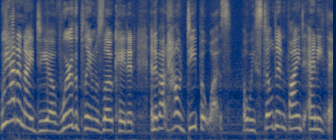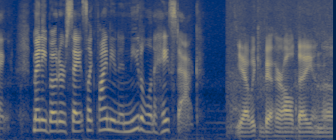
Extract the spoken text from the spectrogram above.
We had an idea of where the plane was located and about how deep it was, but we still didn't find anything. Many boaters say it's like finding a needle in a haystack. Yeah, we could be out here all day and uh,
